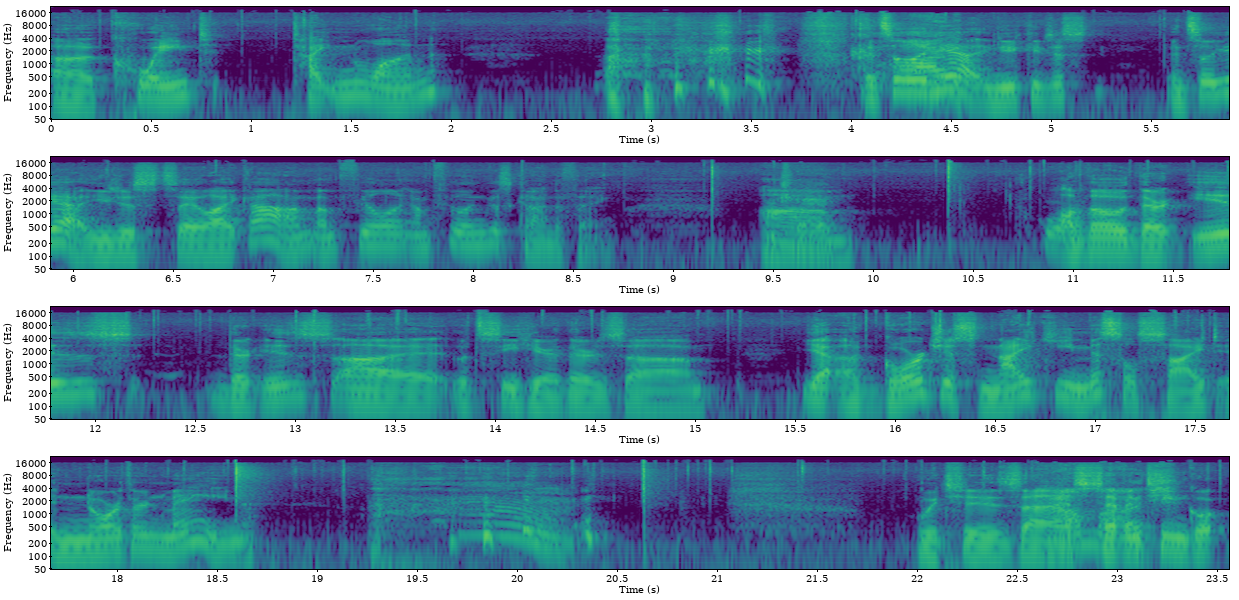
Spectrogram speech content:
a, a quaint Titan One, and so God. yeah, and you can just and so yeah, you just say like, ah, I'm, I'm feeling I'm feeling this kind of thing. Okay. Um, Cool. although there is there is uh, let's see here there's uh, yeah a gorgeous nike missile site in northern maine which is uh, 17 go-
